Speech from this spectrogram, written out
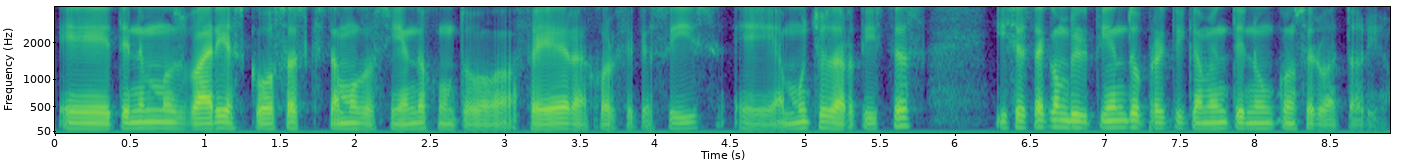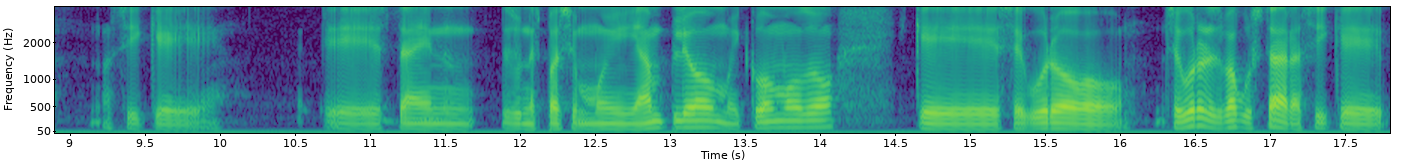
Tenemos varias cosas que estamos haciendo junto a Fer, a Jorge Casís, a muchos artistas y se está convirtiendo prácticamente en un conservatorio. Así que eh, está en es un espacio muy amplio, muy cómodo, que seguro seguro les va a gustar. Así que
